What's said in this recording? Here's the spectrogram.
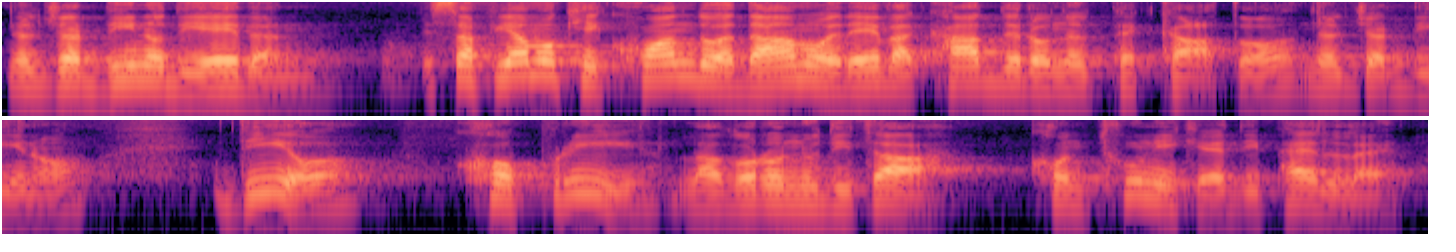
nel giardino di Eden. E sappiamo che quando Adamo ed Eva caddero nel peccato, nel giardino, Dio coprì la loro nudità con tuniche di pelle.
